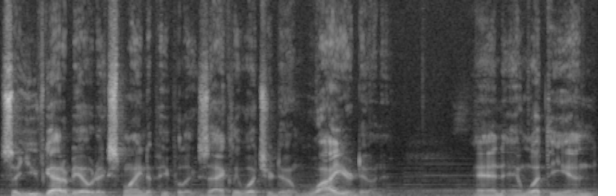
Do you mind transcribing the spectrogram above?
So you've got to be able to explain to people exactly what you're doing, why you're doing it, and, and what the end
